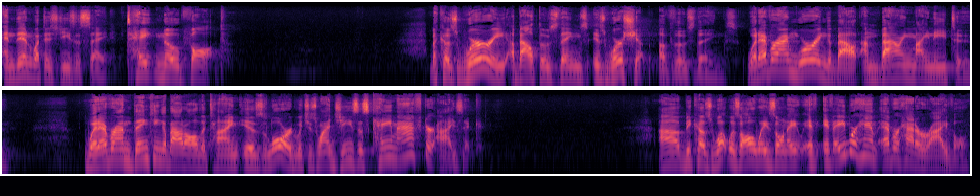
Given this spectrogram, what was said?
And then what does Jesus say? Take no thought because worry about those things is worship of those things. Whatever I'm worrying about, I'm bowing my knee to. Whatever I'm thinking about all the time is Lord, which is why Jesus came after Isaac. Uh, because what was always on, if, if Abraham ever had a rival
